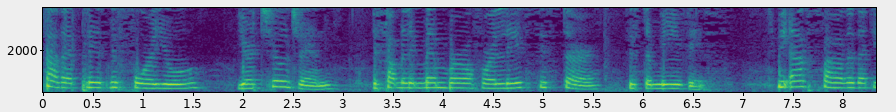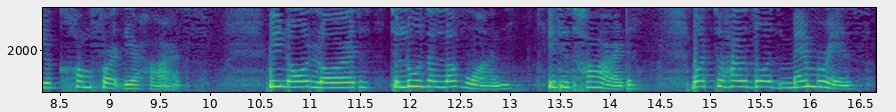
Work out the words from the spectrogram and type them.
Father, I place before you your children, the family member of our late sister, Sister Mavis. We ask, Father, that you comfort their hearts. We know, Lord, to lose a loved one, it is hard. But to have those memories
